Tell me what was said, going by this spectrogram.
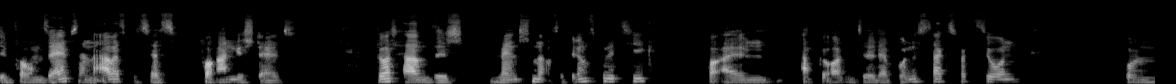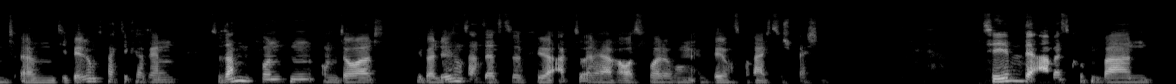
dem Forum selbst einen Arbeitsprozess vorangestellt. Dort haben sich Menschen aus der Bildungspolitik, vor allem Abgeordnete der Bundestagsfraktion und ähm, die Bildungspraktikerin zusammengefunden, um dort über Lösungsansätze für aktuelle Herausforderungen im Bildungsbereich zu sprechen. Themen der Arbeitsgruppen waren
